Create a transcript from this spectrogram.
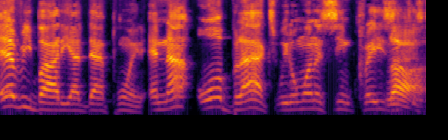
everybody at that point, and not all blacks. We don't want to seem crazy, nah.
